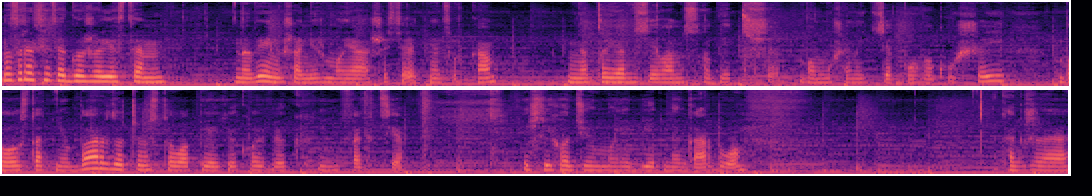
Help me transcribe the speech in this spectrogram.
No z racji tego, że jestem no większa niż moja sześcioletnia córka, no to ja wzięłam sobie trzy, bo muszę mieć ciepło wokół szyi, bo ostatnio bardzo często łapię jakiekolwiek infekcje, jeśli chodzi o moje biedne gardło. Także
